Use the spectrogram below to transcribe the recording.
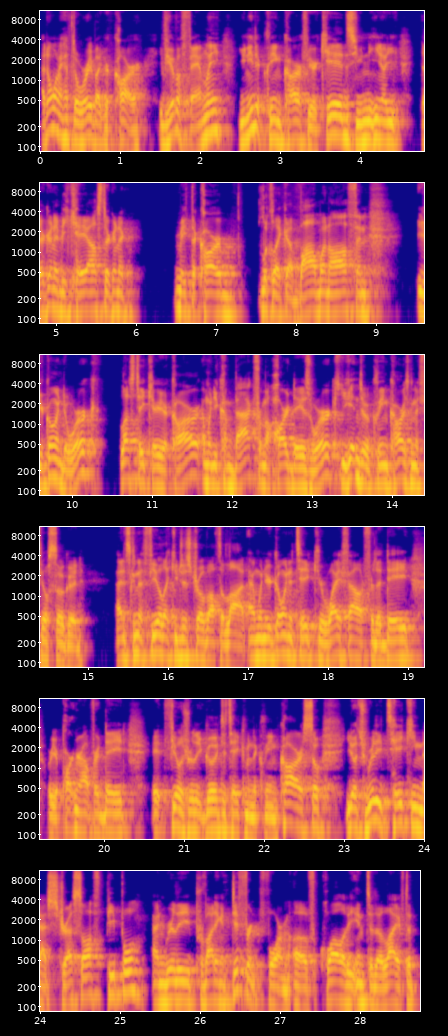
I don't want to have to worry about your car. If you have a family, you need a clean car for your kids. You, you know, they're going to be chaos. They're going to make the car look like a bomb went off and you're going to work. Let's take care of your car. And when you come back from a hard day's work, you get into a clean car. It's going to feel so good and it's going to feel like you just drove off the lot. And when you're going to take your wife out for the date or your partner out for a date, it feels really good to take them in a clean car. So, you know, it's really taking that stress off people and really providing a different form of quality into their life. That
